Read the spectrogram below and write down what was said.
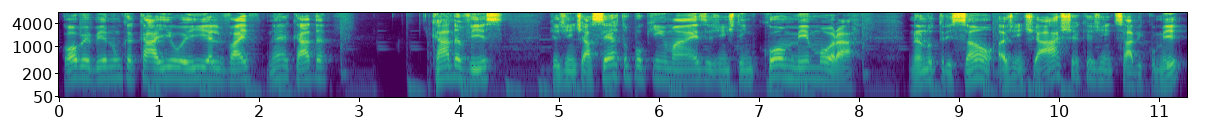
Qual bebê nunca caiu aí? Ele vai, né, cada, cada vez que a gente acerta um pouquinho mais, a gente tem que comemorar. Na nutrição, a gente acha que a gente sabe comer,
